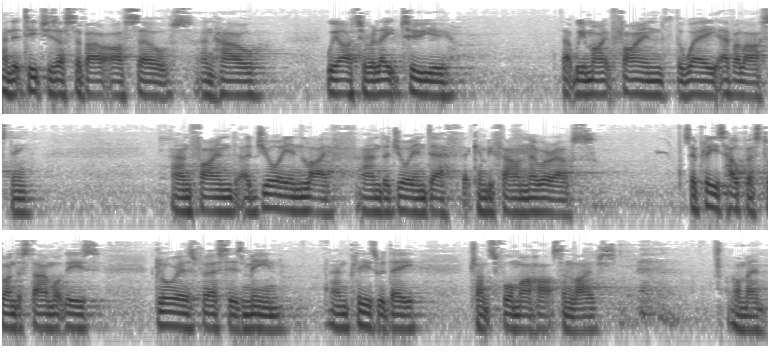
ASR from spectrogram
and it teaches us about ourselves and how we are to relate to you that we might find the way everlasting and find a joy in life and a joy in death that can be found nowhere else. So please help us to understand what these glorious verses mean and please would they transform our hearts and lives. Amen.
